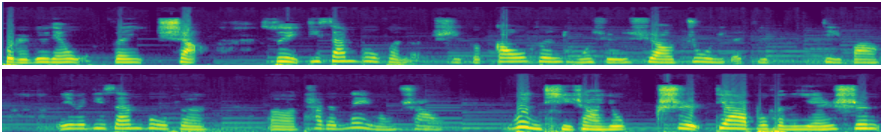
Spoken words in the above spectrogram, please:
或者六点五分以上。所以第三部分呢是一个高分同学需要注意的地地方，因为第三部分。呃，它的内容上、问题上有是第二部分的延伸，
